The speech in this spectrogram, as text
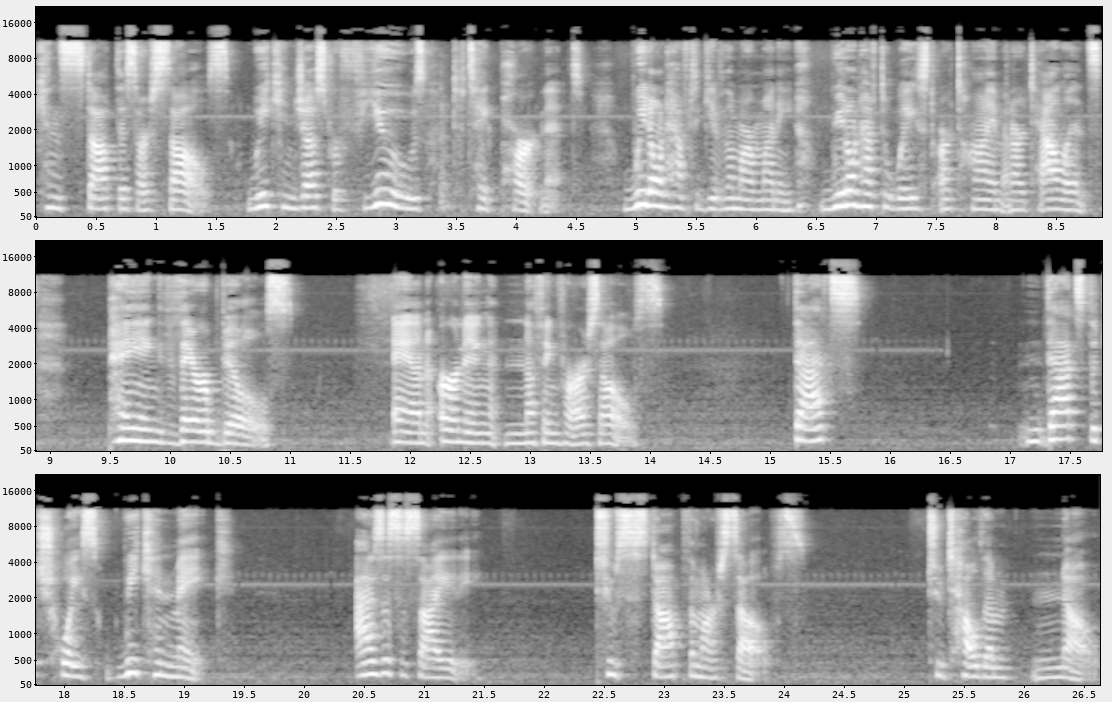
can stop this ourselves. We can just refuse to take part in it. We don't have to give them our money. We don't have to waste our time and our talents paying their bills and earning nothing for ourselves. That's that's the choice we can make as a society to stop them ourselves to tell them no.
